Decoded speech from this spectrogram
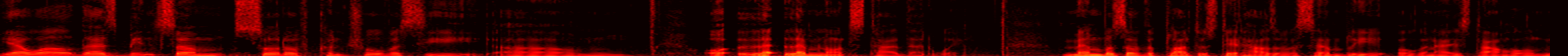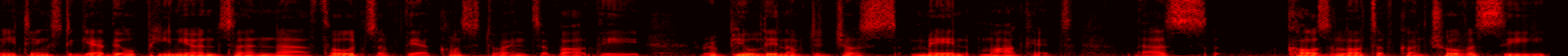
Yeah, well, there's been some sort of controversy, um, or let me not start that way. Members of the Plateau State House of Assembly organized town hall meetings to get the opinions and uh, thoughts of their constituents about the rebuilding of the Jos main market. That's caused a lot of controversy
